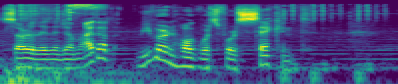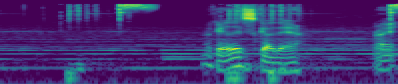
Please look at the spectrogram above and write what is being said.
Sorry, ladies and gentlemen. I thought we were in Hogwarts for a second. Okay, let's go there. Right.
